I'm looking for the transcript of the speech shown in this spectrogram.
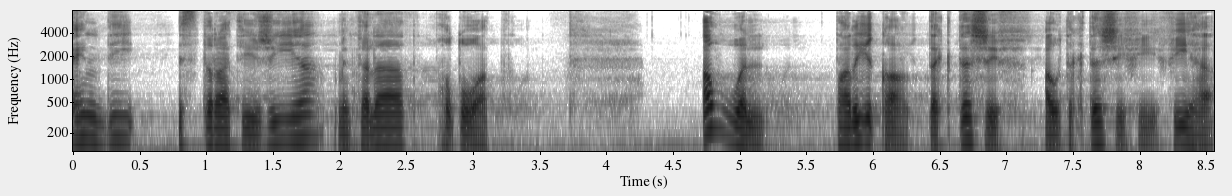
عندي استراتيجية من ثلاث خطوات. أول طريقة تكتشف أو تكتشفي فيها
